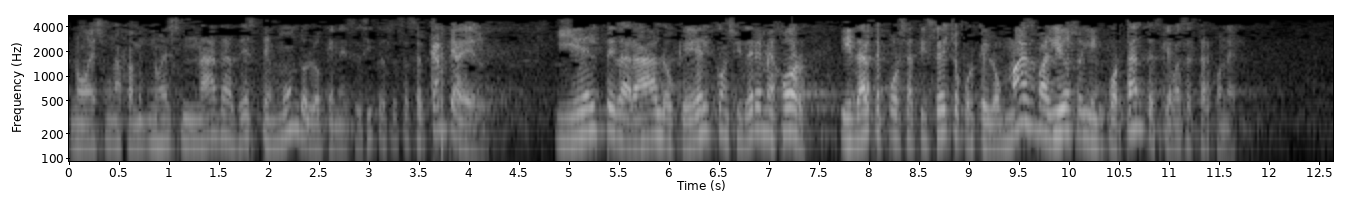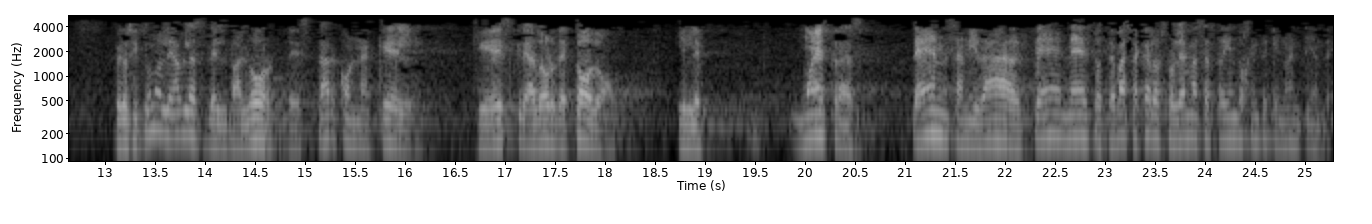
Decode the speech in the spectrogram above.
no es una familia, no es nada de este mundo. Lo que necesitas es acercarte a Él. Y Él te dará lo que Él considere mejor y darte por satisfecho porque lo más valioso y importante es que vas a estar con Él. Pero si tú no le hablas del valor de estar con aquel que es creador de todo y le muestras, ten sanidad, ten esto, te va a sacar los problemas, estás trayendo gente que no entiende.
